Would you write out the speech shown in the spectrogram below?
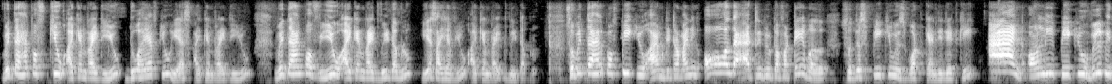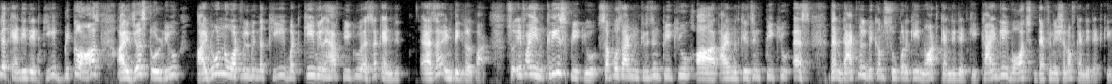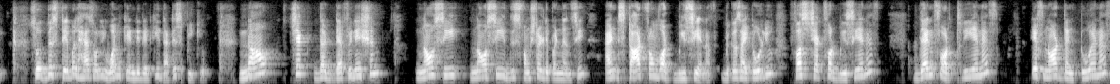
With the help of Q, I can write U. Do I have Q? Yes, I can write U. With the help of U, I can write VW. Yes, I have U. I can write VW. So with the help of PQ, I am determining all the attribute of a table. So this PQ is what candidate key and only PQ will be the candidate key because I just told you I don't know what will be the key but key will have PQ as a candidate as an integral part. So if I increase PQ, suppose I'm increasing PQR, I'm increasing PQS, then that will become super key, not candidate key. Kindly watch definition of candidate key. So this table has only one candidate key that is PQ. Now check the definition. Now see, now see this functional dependency and start from what BCNF because I told you first check for BCNF, then for 3NF, if not then 2NF,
